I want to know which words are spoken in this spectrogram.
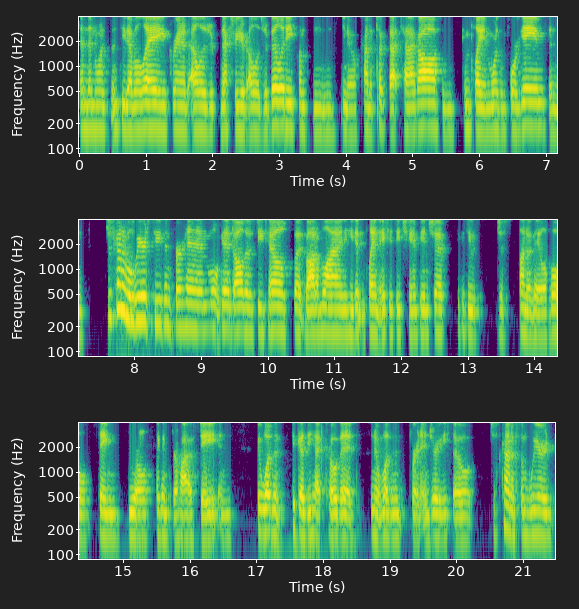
And then once NCAA granted eligi- next year of eligibility, Clemson, you know, kind of took that tag off and can play in more than four games. And just kind of a weird season for him. Won't get into all those details, but bottom line, he didn't play an ACC championship because he was just unavailable. Same deal against Ohio State. And it wasn't because he had COVID and it wasn't for an injury. So just kind of some weird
